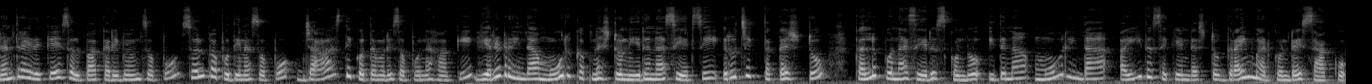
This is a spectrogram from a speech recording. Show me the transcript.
ನಂತರ ಇದಕ್ಕೆ ಸ್ವಲ್ಪ ಕರಿಬೇವಿನ ಸೊಪ್ಪು, ಸ್ವಲ್ಪ ಪುದೀನ ಸೊಪ್ಪು, ಜಾಸ್ತಿ ಕೊತ್ತಂಬರಿ ಸೊಪ್ಪನ್ನು ಹಾಕಿ ಎರಡರಿಂದ ಮೂರು ಕಪ್ನಷ್ಟು ನೀರನ್ನು ಸೇರಿಸಿ, ರುಚಿಗೆ ತಕ್ಕಷ್ಟು ಕಲ್ಲುಪ್ಪನ್ನ ಸೇರಿಸ್ಕೊಂಡು ಇದನ್ನು ಮೂರಿಂದ ಐದು ಸೆಕೆಂಡಷ್ಟು ಗ್ರೈಂಡ್ ಮಾಡಿಕೊಂಡ್ರೆ ಸಾಕು.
